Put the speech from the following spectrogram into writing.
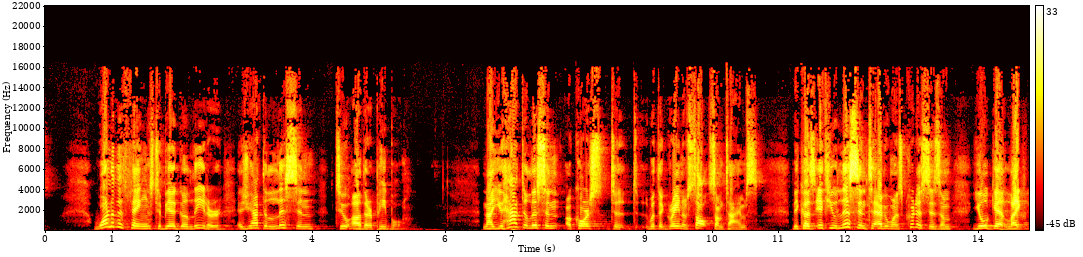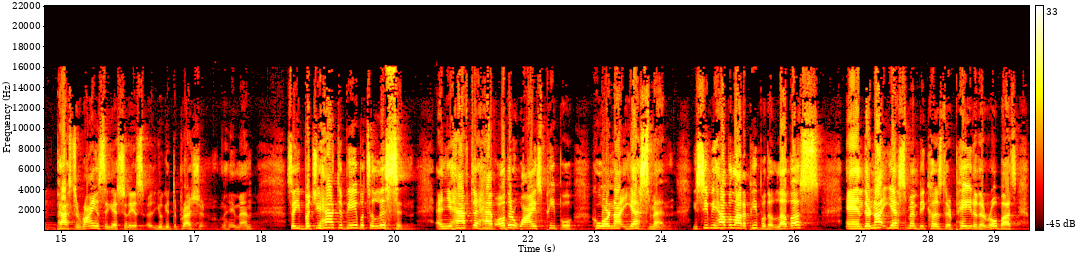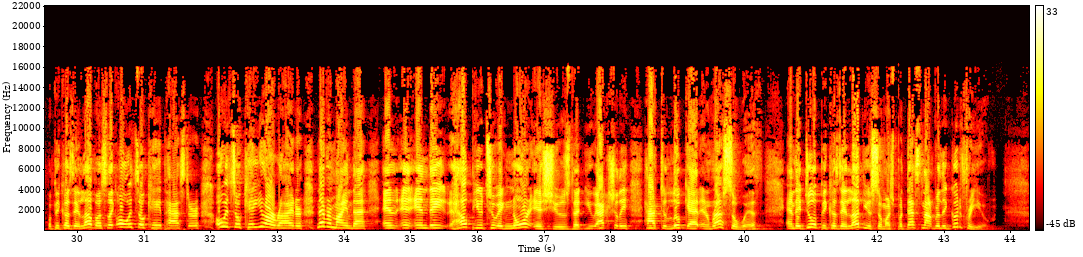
One of the things to be a good leader is you have to listen to other people. Now, you have to listen, of course, to, to, with a grain of salt sometimes, because if you listen to everyone's criticism, you'll get, like Pastor Ryan said yesterday, uh, you'll get depression. Amen? So, but you have to be able to listen, and you have to have other wise people who are not yes men. You see, we have a lot of people that love us, and they're not yes men because they're paid or they're robots, but because they love us, like, oh, it's okay, Pastor. Oh, it's okay, you're all right, or never mind that. And, and, and they help you to ignore issues that you actually have to look at and wrestle with. And they do it because they love you so much, but that's not really good for you.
